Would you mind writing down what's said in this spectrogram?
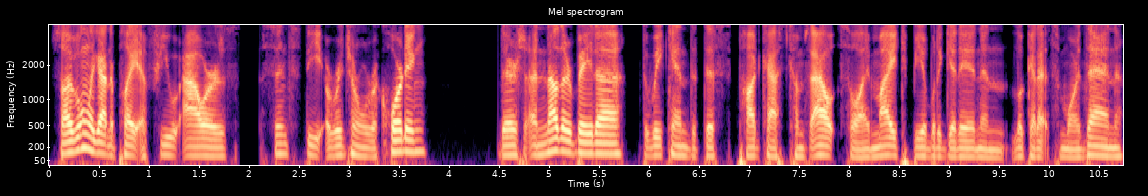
So I've only gotten to play a few hours since the original recording. There's another beta the weekend that this podcast comes out, so I might be able to get in and look at it some more then.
